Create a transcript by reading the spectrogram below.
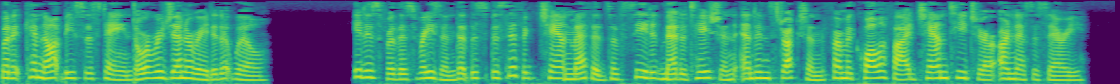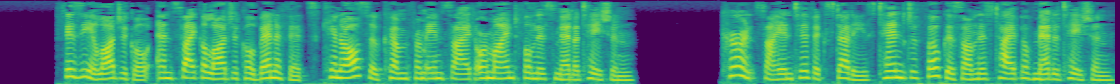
but it cannot be sustained or regenerated at will. It is for this reason that the specific Chan methods of seated meditation and instruction from a qualified Chan teacher are necessary. Physiological and psychological benefits can also come from insight or mindfulness meditation. Current scientific studies tend to focus on this type of meditation.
